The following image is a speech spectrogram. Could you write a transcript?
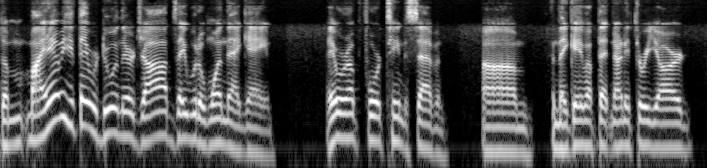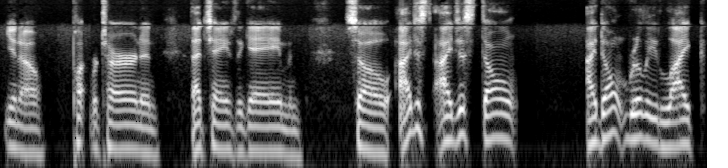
the Miami, if they were doing their jobs, they would have won that game. They were up 14 to 7. Um, and they gave up that 93 yard, you know, punt return and that changed the game. And so I just I just don't I don't really like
